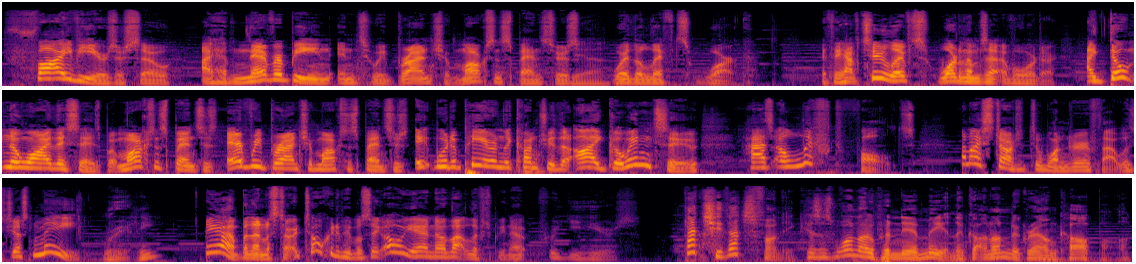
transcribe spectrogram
five years or so, I have never been into a branch of Marks and Spencers Yeah. where the lifts work. If they have two lifts, one of them's out of order. I don't know why this is, but Marks and Spencers, every branch of Marks and Spencers, it would appear in the country that I go into, has a lift fault. And I started to wonder if that was just me. Really? Yeah, but then I started talking to people saying, "Oh yeah, no, that lift's been out for years." Actually, that's funny because there's one open near me, and they've got an underground car park.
